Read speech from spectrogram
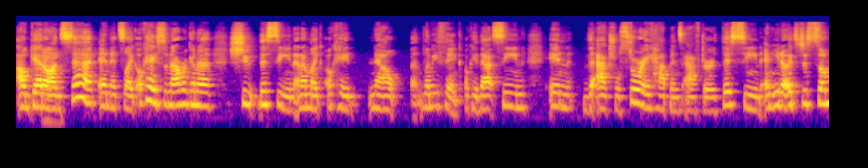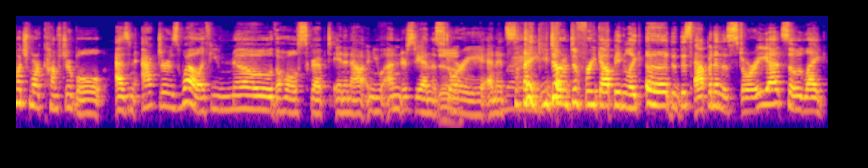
I'll get on set and it's like, okay, so now we're gonna shoot this scene. And I'm like, okay, now uh, let me think. Okay, that scene in the actual story happens after this scene. And you know, it's just so much more comfortable as an actor as well if you know the whole script in and out and you understand the Yeah. story. And it's Right. like you don't have to freak out being like, uh, did this happen in the story yet? So like,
